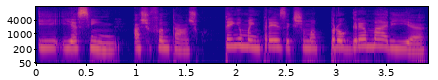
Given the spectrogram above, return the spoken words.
e, e, assim, acho fantástico. Tem uma empresa que chama Programaria.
